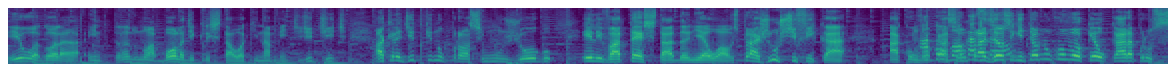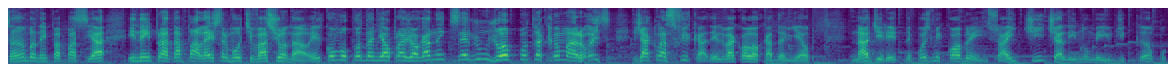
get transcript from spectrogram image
eu agora entrando numa bola de cristal aqui na mente de Tite, acredito que no próximo jogo ele vai testar Daniel Alves para justificar a convocação, para dizer o convocação. seguinte: eu não convoquei o cara para o samba, nem para passear e nem para dar palestra motivacional. Ele convocou Daniel para jogar, nem que seja um jogo contra Camarões já classificado. Ele vai colocar Daniel na direita, depois me cobrem isso. Aí Tite ali no meio de campo,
